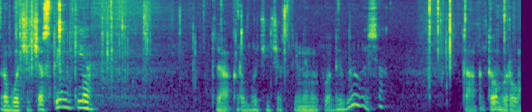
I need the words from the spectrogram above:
Робочі частинки. Так, робочі частини ми подивилися. Так, добро.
